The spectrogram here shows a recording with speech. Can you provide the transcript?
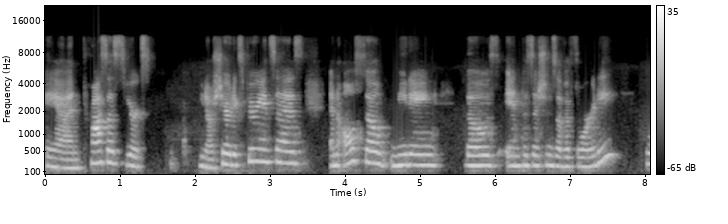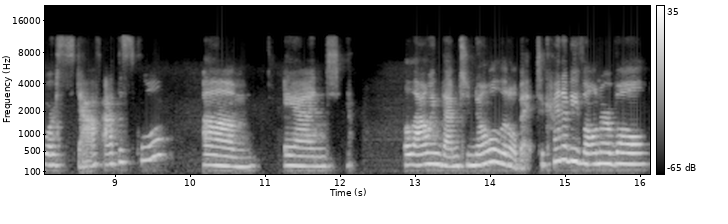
and process your you know shared experiences and also meeting those in positions of authority who are staff at the school um, and allowing them to know a little bit to kind of be vulnerable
